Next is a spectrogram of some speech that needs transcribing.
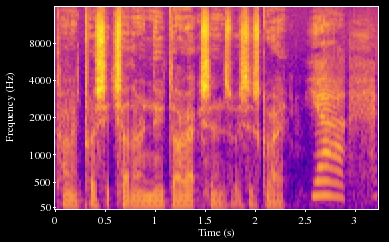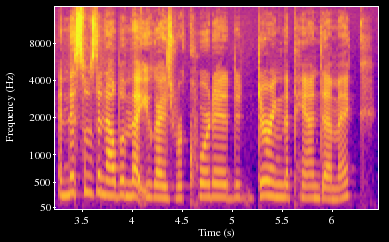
kind of push each other in new directions, which is great. Yeah, and this was an album that you guys recorded during the pandemic.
